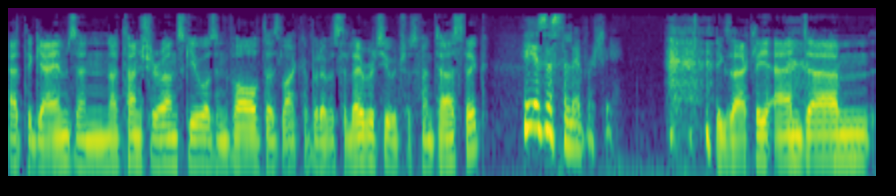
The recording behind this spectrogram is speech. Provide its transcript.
at the games and Natan Sharansky was involved as like a bit of a celebrity, which was fantastic. He is a celebrity. exactly. And, um,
